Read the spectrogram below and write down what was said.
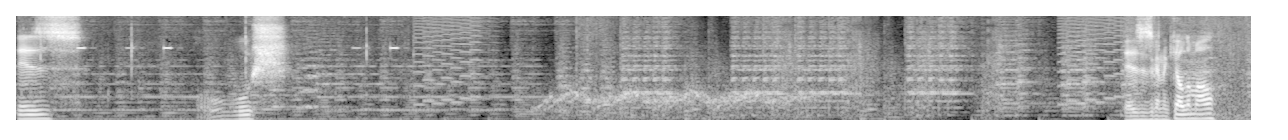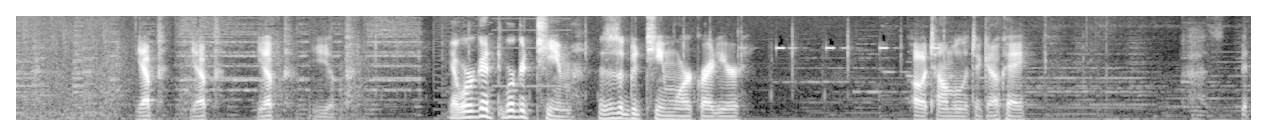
Is. Whoosh. This is gonna kill them all. Yep, yep, yep, yep. Yeah, we're a good. We're a good team. This is a good teamwork right here. Oh, tombola ticket. Okay. Uh, bit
